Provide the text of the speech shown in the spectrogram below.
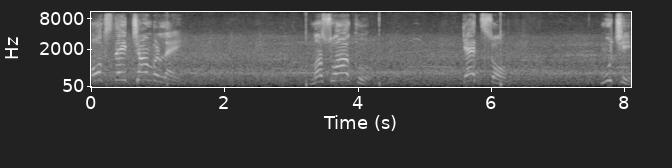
Oxlade Chamberlain. Masuaku. Getson. Muçi.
